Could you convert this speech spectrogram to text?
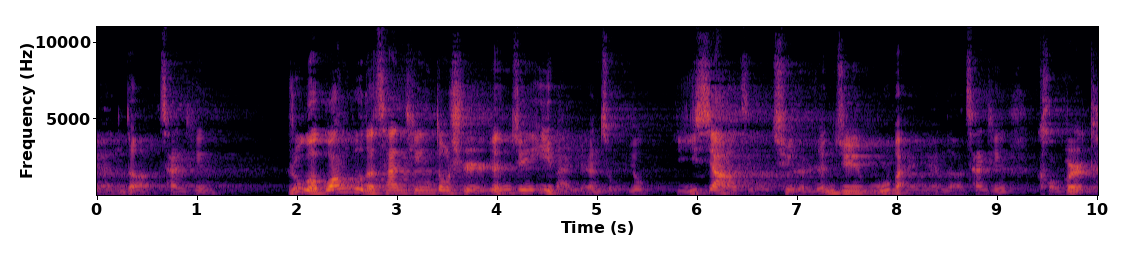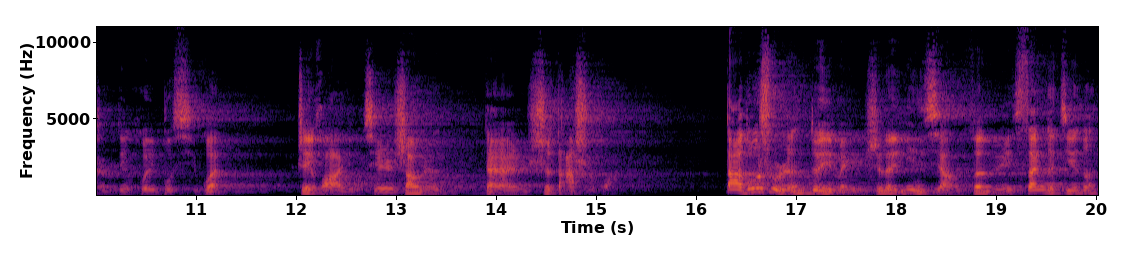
元的餐厅？如果光顾的餐厅都是人均一百元左右，一下子去了人均五百元的餐厅，口味肯定会不习惯。这话有些伤人，但是大实话。大多数人对美食的印象分为三个阶段：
